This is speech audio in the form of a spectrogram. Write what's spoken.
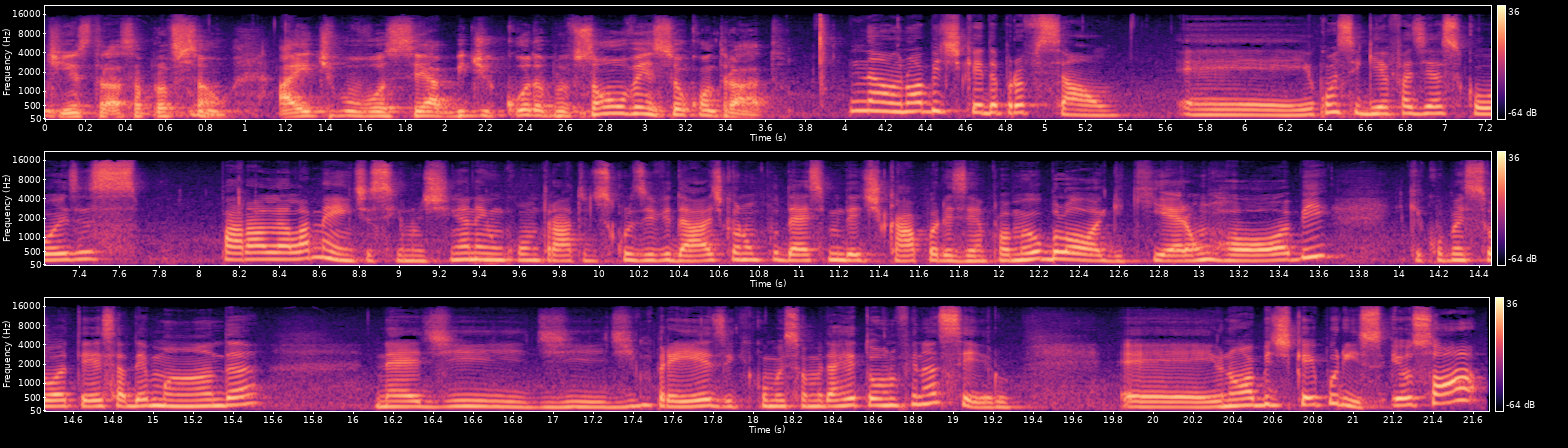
Tinha essa profissão. Tinha. Aí, tipo, você abdicou da profissão ou venceu o contrato? Não, eu não abdiquei da profissão. É, eu conseguia fazer as coisas paralelamente, assim, não tinha nenhum contrato de exclusividade que eu não pudesse me dedicar, por exemplo, ao meu blog, que era um hobby, que começou a ter essa demanda, né, de, de, de empresa, que começou a me dar retorno financeiro. É, eu não abdiquei por isso. Eu só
